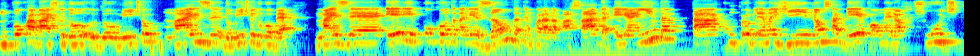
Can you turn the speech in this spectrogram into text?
um pouco abaixo do, do Mitchell, mas do Mitchell e do Gobert, mas é, ele, por conta da lesão da temporada passada, ele ainda está com problemas de não saber qual o melhor chute,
